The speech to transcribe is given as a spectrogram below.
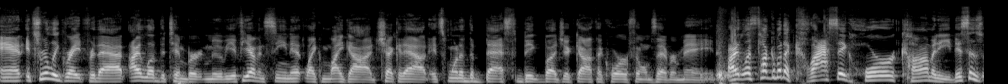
And it's really great for that. I love the Tim Burton movie. If you haven't seen it, like, my God, check it out. It's one of the best big budget gothic horror films ever made. All right, let's talk about a classic horror comedy. This is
